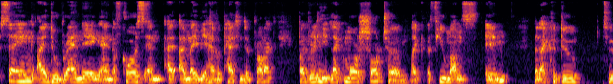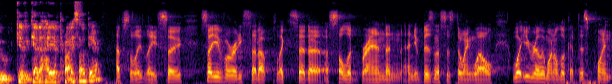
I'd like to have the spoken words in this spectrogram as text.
saying I do branding and of course and I, I maybe have a patented product, but really like more short term, like a few months in that I could do to give, get a higher price out there? Absolutely. So, say you've already set up, like I said, a, a solid brand and, and your business is doing well. What you really want to look at this point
